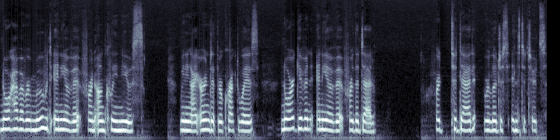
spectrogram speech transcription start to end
nor have I removed any of it for an unclean use, meaning I earned it through correct ways, nor given any of it for the dead, for to dead religious institutes.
